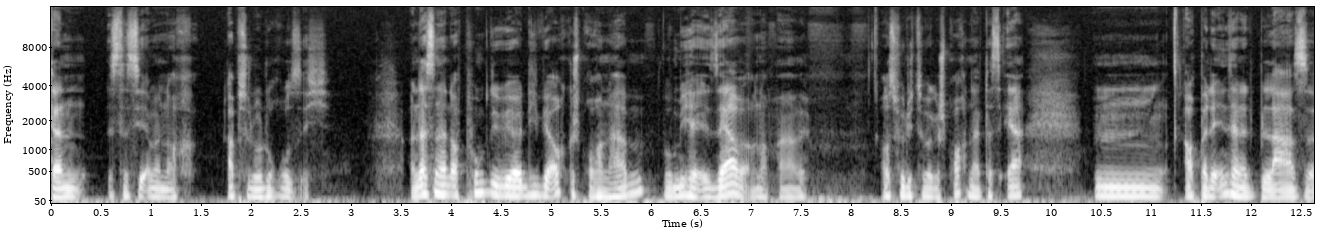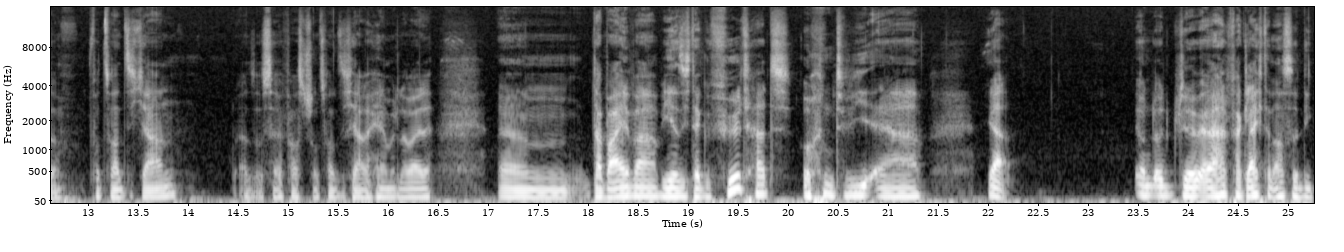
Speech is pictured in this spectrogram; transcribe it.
dann ist das hier immer noch absolut rosig. Und das sind halt auch Punkte, die wir, die wir auch gesprochen haben, wo Michael Serve auch nochmal ausführlich darüber gesprochen hat, dass er mh, mm, auch bei der Internetblase vor 20 Jahren, also ist ja fast schon 20 Jahre her mittlerweile, ähm, dabei war, wie er sich da gefühlt hat und wie er, ja, und, und er hat vergleicht dann auch so die,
